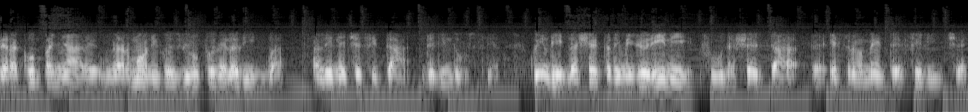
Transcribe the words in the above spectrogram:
per accompagnare un armonico sviluppo della lingua alle necessità dell'industria. Quindi la scelta dei Migliorini fu una scelta eh, estremamente felice.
